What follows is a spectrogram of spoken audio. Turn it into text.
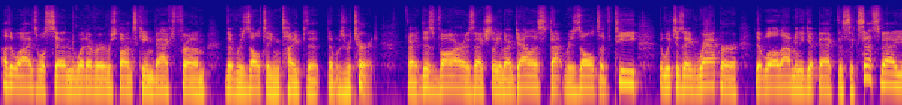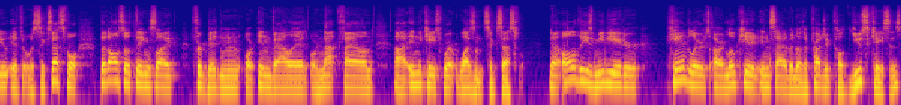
Otherwise, we'll send whatever response came back from the resulting type that, that was returned. Right, this var is actually an ardalis.result of t, which is a wrapper that will allow me to get back the success value if it was successful, but also things like forbidden or invalid or not found uh, in the case where it wasn't successful. Now, all of these mediator handlers are located inside of another project called use cases.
